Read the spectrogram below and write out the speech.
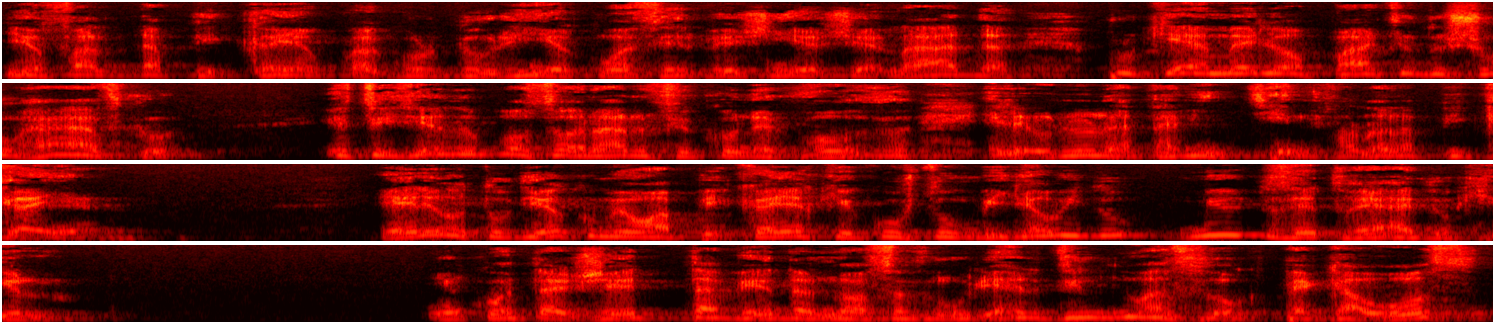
E eu falo da picanha com a gordurinha, com a cervejinha gelada, porque é a melhor parte do churrasco. Esse dia o Bolsonaro ficou nervoso. Ele, o Lula está mentindo, falou da picanha. Ele outro dia comeu uma picanha que custa um milhão e mil duzentos reais o quilo. Enquanto a gente está vendo as nossas mulheres indo no açougue pegar osso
